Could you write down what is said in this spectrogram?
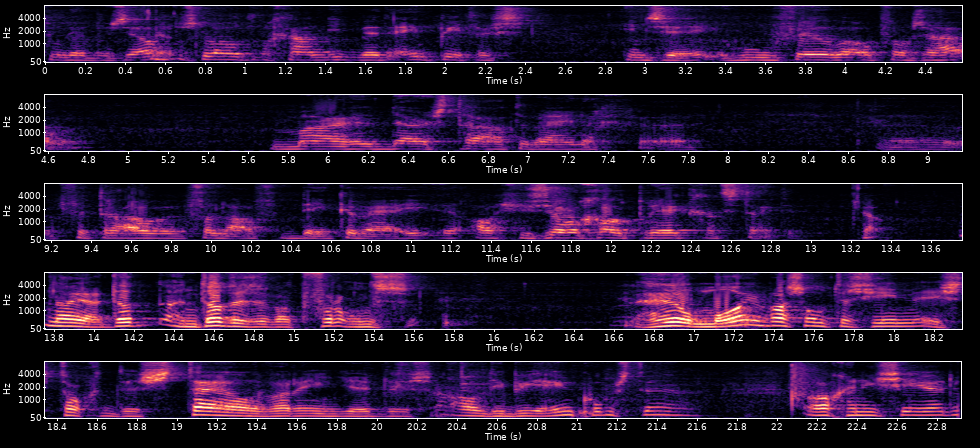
toen hebben we zelf Ja. besloten, we gaan niet met één pitters in zee, hoeveel we ook van ze houden. Maar daar straalt te weinig eh, eh, vertrouwen vanaf, denken wij, als je zo'n groot project gaat starten. Nou ja, dat, en dat is wat voor ons heel mooi was om te zien, is toch de stijl waarin je dus al die bijeenkomsten organiseerde.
